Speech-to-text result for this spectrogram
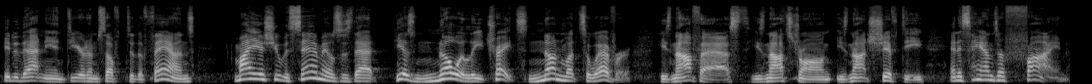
he did that and he endeared himself to the fans. My issue with Samuels is that he has no elite traits, none whatsoever. He's not fast, he's not strong, he's not shifty, and his hands are fine.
